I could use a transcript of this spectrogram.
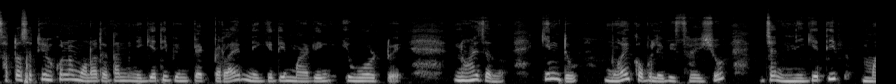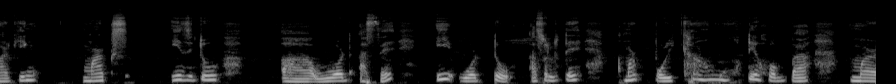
ছাত্ৰ ছাত্ৰীসকলৰ মনত এটা নিগেটিভ ইম্পেক্ট পেলায় নিগেটিভ মাৰ্কিং ই ৱৰ্ডটোৱে নহয় জানো? কিন্তু মই ক'বলৈ বিচাৰিছোঁ যে নিগেটিভ মাৰ্কিং মাৰ্কছ এই যিটো ৱৰ্ড আছে এই ৱৰ্ডটো আচলতে আমাৰ পৰীক্ষাসমূহতে হওক বা আমাৰ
